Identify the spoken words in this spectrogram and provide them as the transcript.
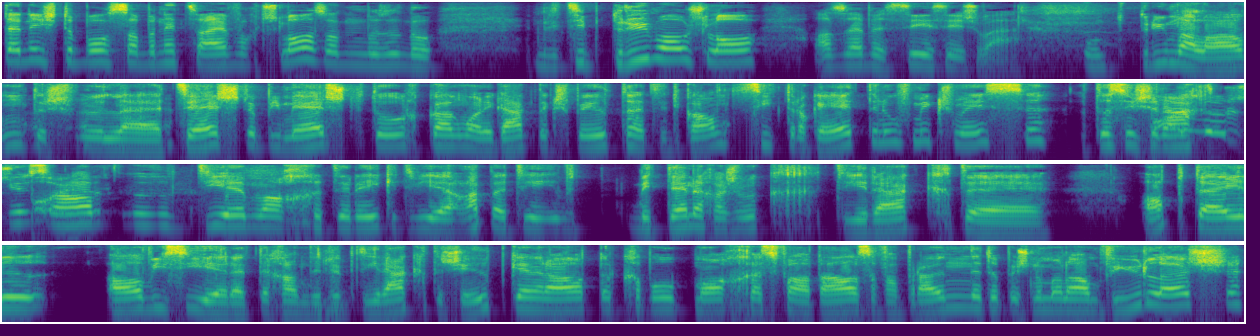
dann ist der Boss aber nicht so einfach zu schlagen, sondern muss noch im Prinzip dreimal schlagen. Also eben sehr, sehr schwer. Und dreimal anders, weil äh, zuerst beim ersten Durchgang, wo ich Gegner gespielt habe, die ganze Zeit Raketen auf mich geschmissen. Das ist recht mühsam, die machen dir irgendwie, eben, die, mit denen kannst du wirklich direkt äh, Abteil anvisieren. Dann kann dir direkt den Schildgenerator kaputt machen, es fängt an zu verbrennen, du bist nur noch am Feuer löschen.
